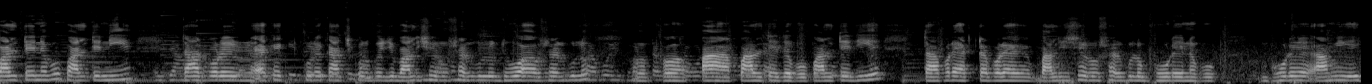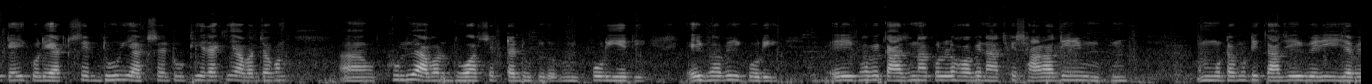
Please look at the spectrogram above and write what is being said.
পাল্টে নেব, পাল্টে নিয়ে তারপরে এক এক করে কাজ করব যে বালিশের ওষারগুলো, ধোয়া ওষারগুলো পাল্টে দেব, পাল্টে দিয়ে তারপরে একটা পরে বালিশের ওষারগুলো ভরে নেব। ভরে আমি এইটাই করি, এক সেট ধুই, এক সেট উঠিয়ে রাখি, আবার যখন খুলি আবার ধোয়া সেটটা ঢুকে পরিয়ে দিই। এইভাবেই করি। এইভাবে কাজ না করলে হবে না। আজকে সারাদিন মোটামুটি কাজেই বেরিয়ে যাবে।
